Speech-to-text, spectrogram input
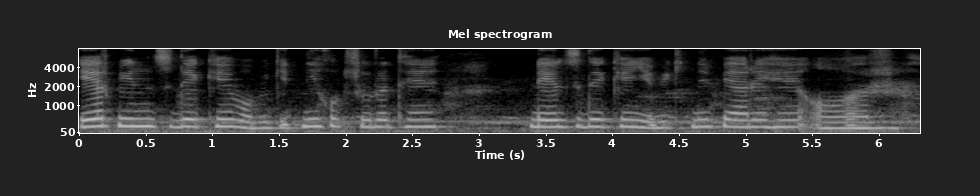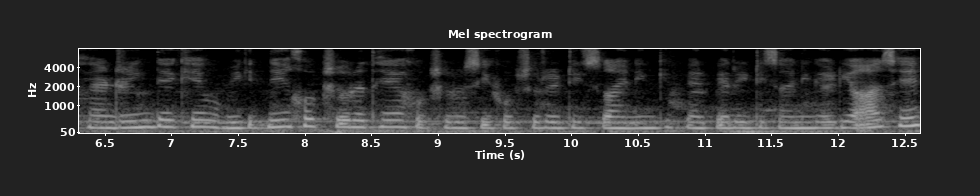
एयर पिंस देखें, वो भी कितनी खूबसूरत हैं। नेल्स देखें, ये भी कितने प्यारे हैं और हैंड रिंग देखें, वो भी कितनी खूबसूरत है, खूबसूरत सी खूबसूरत डिज़ाइनिंग की, प्यार प्यारी डिज़ाइनिंग आइडियाज़ हैं।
